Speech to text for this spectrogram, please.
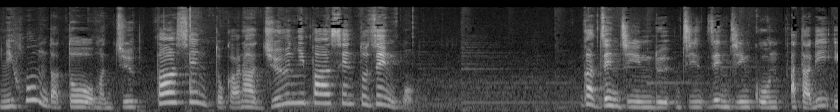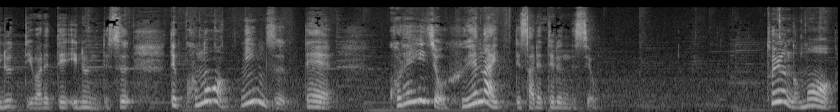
日本だと10%から12%前後が全人類全人口あたりいるって言われているんですでこの人数ってこれ以上増えないってされてるんですよ。というのも、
